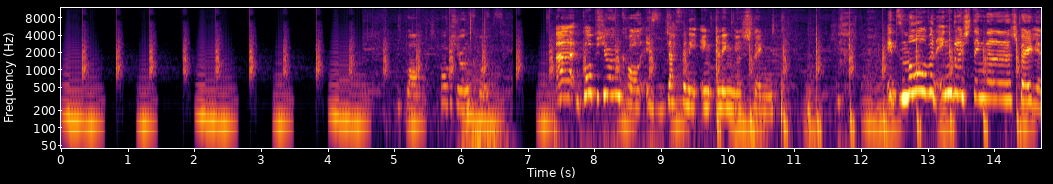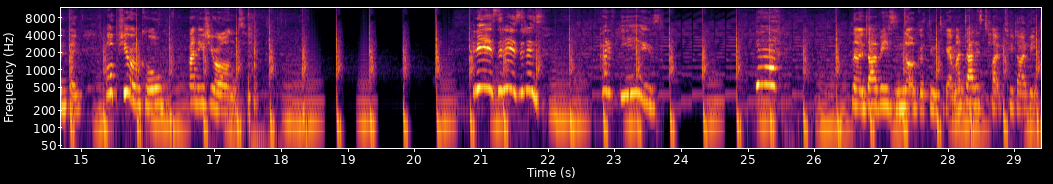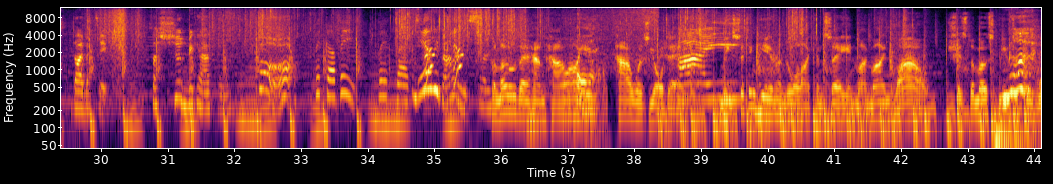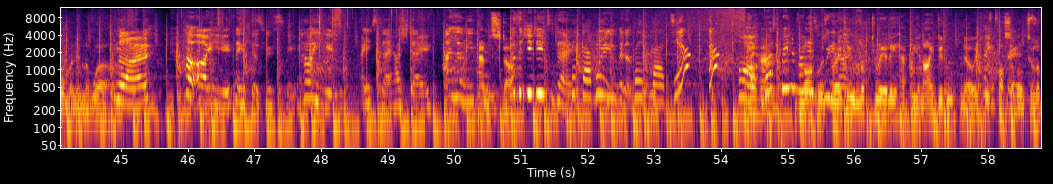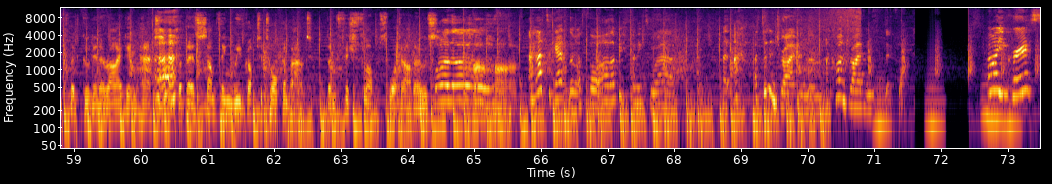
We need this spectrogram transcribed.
Bob. Bob's your uncle. Uh, Bob's your uncle is definitely an English thing. it's more of an English thing than an Australian thing. Bob's your uncle, Fanny's your aunt. It is, it is, it is. No, diabetes is not a good thing to get. My dad is type 2 diabetes, diabetic, so I should be careful. But Pikachu, I'm Pikachu. fairly balanced. So. Hello there Han, how are you? How was your day? Hi. Me sitting here and all I can say in my mind, wow, she's the most beautiful woman in the world. No. How are you? Thank you, it's really sweet. How are you? How are you today? How's your day? I love you too. And stuff. What did you do today? What have you been up to? Pikachu. Oh, Hey Han, raspberry and vlog was really great, nice. you looked really happy and I didn't know it was possible Chris. to look that good in a riding hat, but there's something we've got to talk about, them fish flops, what are those? What are those? Ha ha. I had to get them. I thought, oh, that'd be funny to wear. I, I, I didn't drive in them. I can't drive in flip flops. How are you, Chris?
